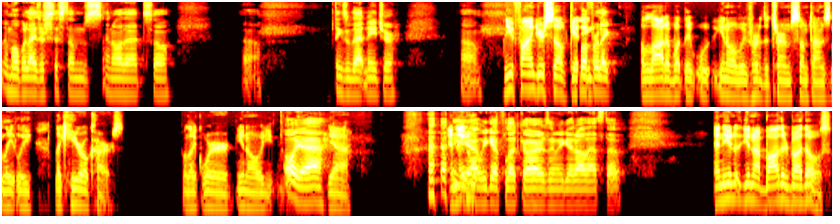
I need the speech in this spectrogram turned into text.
immobilizer systems, and all that. So uh, things of that nature. Um, Do you find yourself getting but for like a lot of what they you know we've heard the term sometimes lately like hero cars like where you know you, oh yeah, yeah then- yeah, we get flood cars and we get all that stuff. and you you're not bothered by those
